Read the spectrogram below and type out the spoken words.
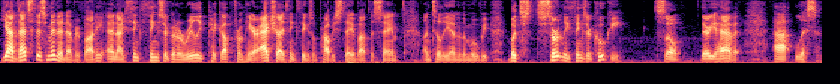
yeah that's this minute everybody and i think things are going to really pick up from here. Actually i think things will probably stay about the same until the end of the movie. But certainly things are kooky so there you have it. Uh, listen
